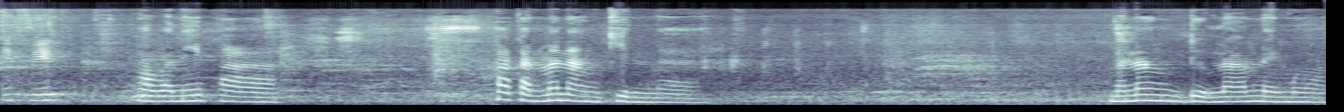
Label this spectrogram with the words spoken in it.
เอฟเฟกต์เอาวันนี้พาพากันมานั่งกินน่ะมานั่งดื่มน้ำในเมือง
